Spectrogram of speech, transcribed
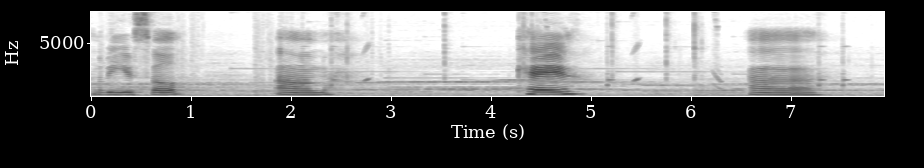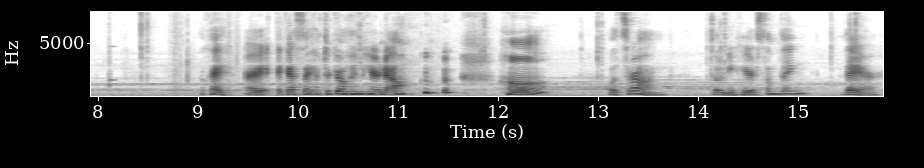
That'll be useful. Um. Okay. Uh. Okay, alright. I guess I have to go in here now. huh? What's wrong? Don't you hear something? There.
